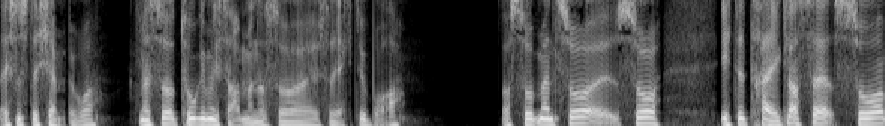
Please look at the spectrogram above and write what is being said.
jeg syns det er kjempebra. Men så tok jeg meg sammen, og så, så gikk det jo bra. Og så, men så, så, etter tredje klasse, så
